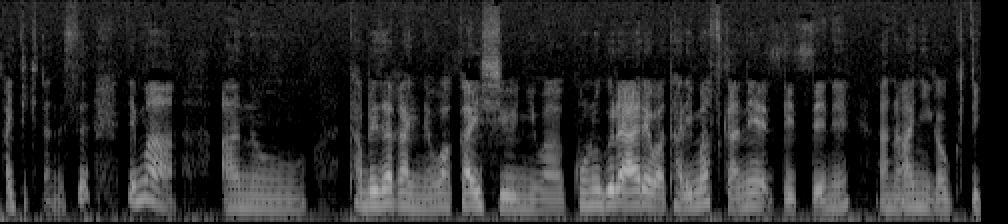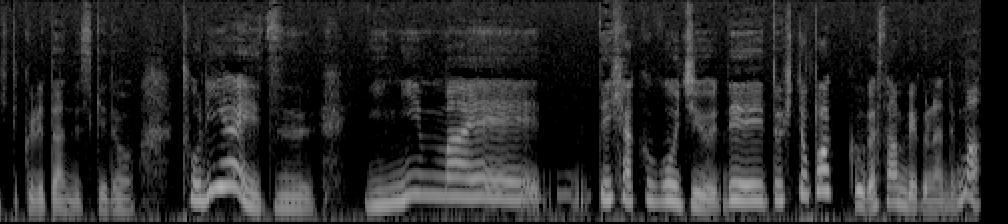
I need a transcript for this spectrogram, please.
入ってきたんです。でまああの食べ盛りの若い衆にはこのぐらいあれば足りますかねって言ってねあの兄が送ってきてくれたんですけどとりあえず2人前で150で、えっと、1パックが300なんでまあ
